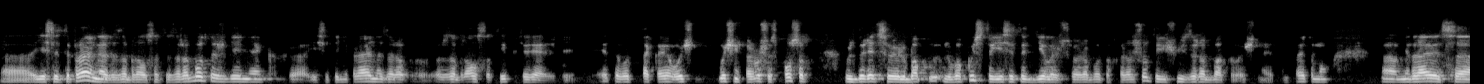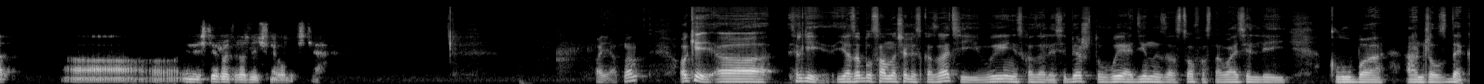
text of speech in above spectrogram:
Э, если ты правильно разобрался, ты заработаешь денег, если ты неправильно разобрался, ты потеряешь деньги. Это вот такая очень, очень хороший способ удовлетворять свое любопытство. Если ты делаешь свою работу хорошо, ты еще и зарабатываешь на этом. Поэтому мне нравится инвестировать в различные области. Понятно. Окей, Сергей, я забыл в самом начале сказать, и вы не сказали о себе, что вы один из отцов-основателей клуба Angels Deck.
